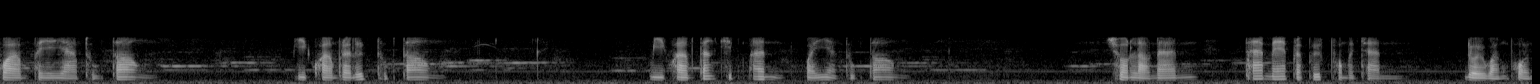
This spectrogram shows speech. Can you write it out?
ความพยายามถูกต้อง มีความระลึกถูกต้อง มีความตั้งจิตมั่นไว้อย่างถูกต้อง ชนเหล่านั้น ถ้าแม้ประพฤติพรหมจรรย์ โดยหวังผล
